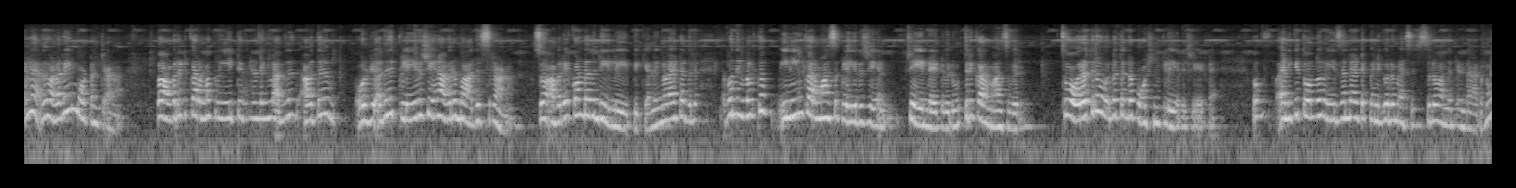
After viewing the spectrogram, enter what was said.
അല്ലേ? അത് വളരെ ഇമ്പോർട്ടന്റ് ആണ്. ഇപ്പോൾ അവരൊരു കർമ്മ ക്രിയേറ്റ് ചെയ്തിട്ടുണ്ടെങ്കിൽ അത് അത് അത് ക്ലിയർ ചെയ്യാൻ അവർ ബാധ്യസ്ഥരാണ്. സോ അവരെ കൊണ്ട് അത് ഡീൽ ചെയ്യിപ്പിക്കുക. നിങ്ങളായിട്ട് അതിൽ അപ്പോൾ നിങ്ങൾക്ക് ഇനിയും കർമാസ് ക്ലിയർ ചെയ്യാൻ ചെയ്യേണ്ടതായിട്ട് വരും. ഒത്തിരി കർമാസ് വരും. സോ ഓരോരുത്തരും ഓരോരുത്തരുടെ പോർഷൻ ക്ലിയർ ചെയ്യട്ടെ. അപ്പോൾ എനിക്ക് തോന്നുന്നു റീസെന്റ് ആയിട്ട് ഇപ്പോൾ എനിക്കൊരു മെസ്സേജസിൽ വന്നിട്ടുണ്ടായിരുന്നു.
